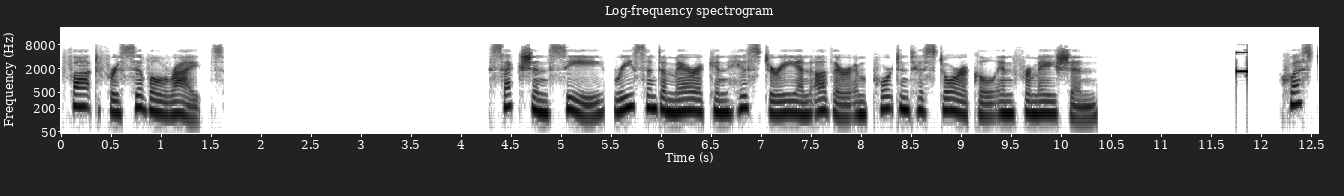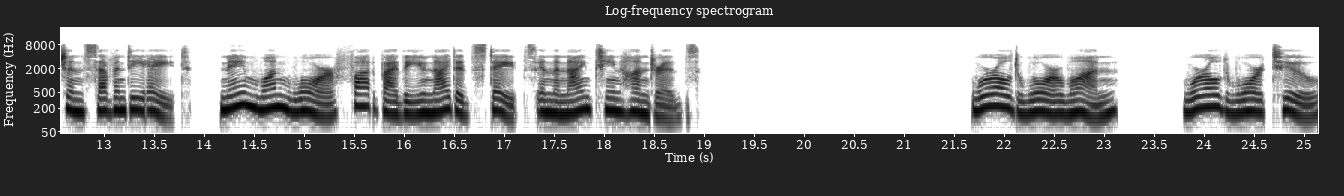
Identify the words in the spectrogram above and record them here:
Fought for civil rights, Section C, Recent American History and other important historical information. Question 78. Name one war fought by the United States in the 1900s. World War I World War II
